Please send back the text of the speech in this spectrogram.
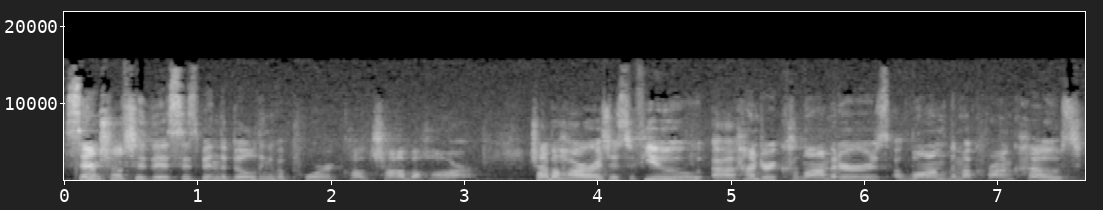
Central to this has been the building of a port called Chabahar. Chabahar is just a few uh, hundred kilometers along the Makran coast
